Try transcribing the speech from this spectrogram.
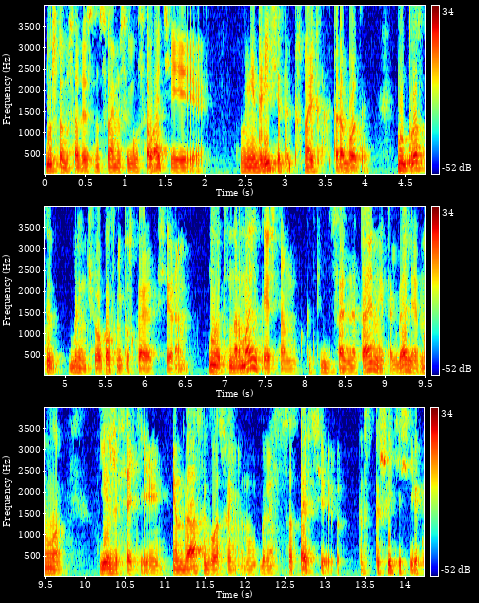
Ну, чтобы, соответственно, с вами согласовать и внедрить это, посмотреть, как это работает. Ну, просто, блин, чуваков не пускают в CRM. Ну, это нормально, конечно, там конфиденциальная тайна и так далее, но есть же всякие NDA соглашения. Ну, блин, составьте, распишитесь и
